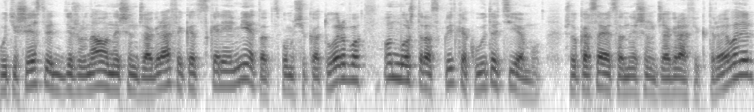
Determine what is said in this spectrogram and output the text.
Путешествие для журнала National Geographic – это скорее метод, с помощью которого он может раскрыть какую-то тему. Что касается National Geographic Traveler,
